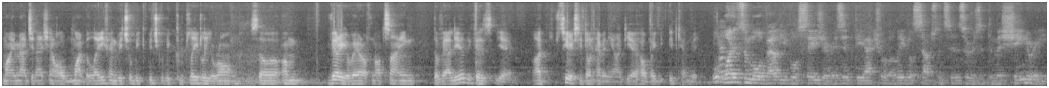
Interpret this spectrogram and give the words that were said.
my imagination or my belief, and which will be which could be completely wrong. So I'm very aware of not saying the value because yeah, I seriously don't have any idea how big it can be. What, what is a more valuable seizure? Is it the actual illegal substances or is it the machinery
